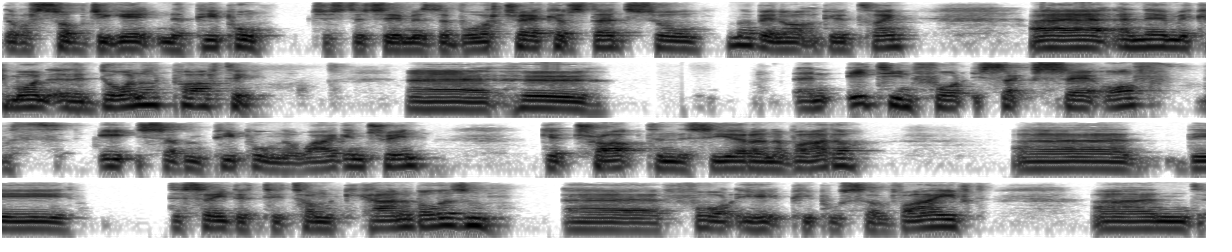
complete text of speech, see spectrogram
They were subjugating the people just the same as the Voortrekkers did, so maybe not a good thing. Uh, and then we come on to the Donner Party, uh, who in 1846 set off with 87 people in the wagon train, get trapped in the Sierra Nevada. Uh, they decided to turn cannibalism. Uh, 48 people survived. And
